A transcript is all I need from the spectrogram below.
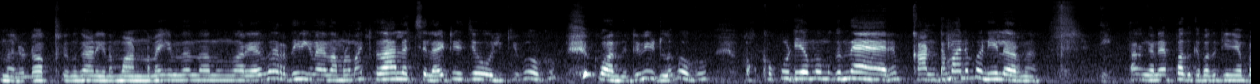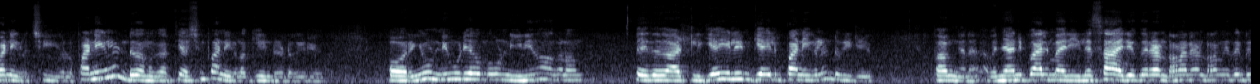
എന്നാലും ഡോക്ടറെ ഒന്ന് കാണിക്കണം. വണ്ണം വയ്ക്കുന്നത് എന്താണെന്നൊന്നും അറിയാതെ വെറുതെ ഇരിക്കണേ. നമ്മൾ മറ്റേത് അലച്ചിലായിട്ട് ജോലിക്ക് പോകും. വന്നിട്ട് വീട്ടിൽ പോകും. ഒക്കെ കൂടിയാകുമ്പോൾ നമുക്ക് നേരം കണ്ടമാനം പണിയില്ലായിരുന്നു. ഇപ്പം അങ്ങനെ പതുക്കെ പതുക്കെ ഞാൻ പണികൾ ചെയ്യുള്ളൂ. പണികളുണ്ട് നമുക്ക്. അത്യാവശ്യം പണികളൊക്കെ ഉണ്ട് കേട്ടോ വീട്ടിൽ ഓരെങ്കിൽ ഉണ്ണി കൂടിയാകുമ്പോൾ ഉണ്ണീനെ നോക്കണം. ഏത് ആട്ടിലേക്ക് ആയാലും എനിക്കായാലും പണികളുണ്ട് വീട്ടിൽ അപ്പം അങ്ങനെ. അപ്പം ഞാനിപ്പോൾ അൽമാരിയിലെ സാരിയൊക്കെ രണ്ടെണ്ണം രണ്ടെണ്ണം ഇതിട്ട്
